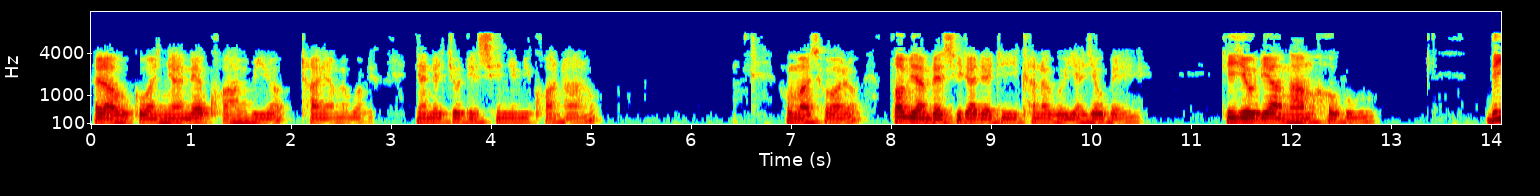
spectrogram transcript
အဲ့ဒါကိုကိုယ်ကညာနဲ့ခွာပြီးတော့ထားရမှာပေါ့ဗျညာနဲ့ကြိုတင်ဆင်ញင်ပြီးခွာထားတော့ဟိုမှာဆိုတော့ဖောက်ပြန်ပဲရှိတတ်တဲ့ဒီခန္ဓာကိုယ်ကြီးရုပ်ပဲဒီရုပ်တရားငါမဟုတ်ဘူးသိ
